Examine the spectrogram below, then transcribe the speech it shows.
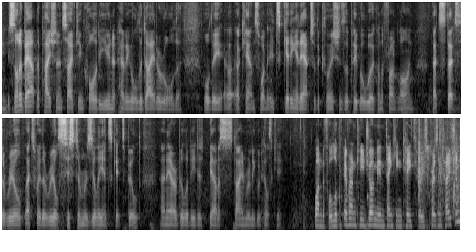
It's not about the patient and safety and quality unit having all the data or the or the uh, accountants one. It's getting it out to the clinicians, the people who work on the front line. That's that's the real that's where the real system resilience gets built, and our ability to be able to sustain really good healthcare. Wonderful. Look, everyone, can you join me in thanking Keith for his presentation?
